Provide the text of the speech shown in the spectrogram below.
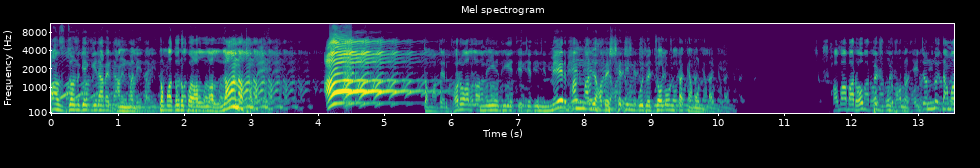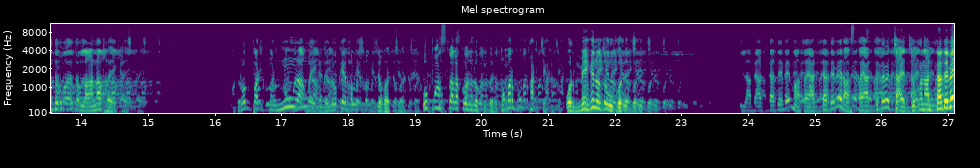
পাঁচজনকে গ্রামের ভাঙমালি দেয় তোমাদের উপর আল্লাহ লানাত হবে। তোমাদের ঘর আল্লাহ মেয়ে দিয়েছে, যেদিন মেয়ের ভাঙালি হবে, সেদিন বুঝবে জ্বলনটা কেমন লাগে। সব আবার অভ্যেসগুলো ভালো এই জন্যই তো আমাদের এত লানাত হয়ে গেছে। হয়ে গেছে, লোকের ভালো সহ্য হচ্ছে উপাস পাঁচতলা করল কি করে? তোমার ফাটছে ওর মেহনত করেছে। ক্লাবে আড্ডা দেবে মাথায় আড্ডা দেবে রাস্তায় আড্ডা দেবে চায়ের দোকান আড্ডা দেবে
